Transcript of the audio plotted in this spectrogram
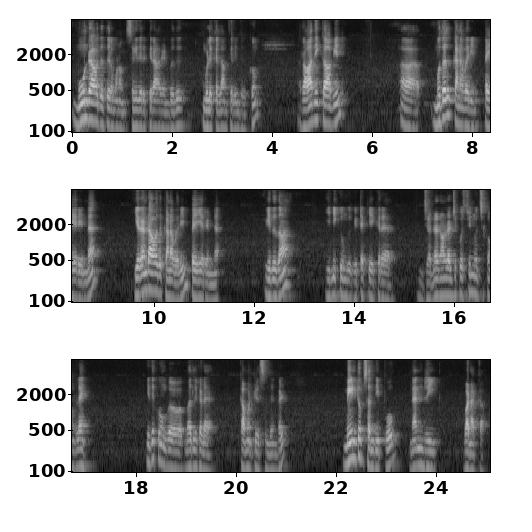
மூன்றாவது திருமணம் செய்திருக்கிறார் என்பது உங்களுக்கெல்லாம் தெரிந்திருக்கும். ராதிகாவின் முதல் கணவரின் பெயர் என்ன? இரண்டாவது கணவரின் பெயர் என்ன? இதுதான் இன்னைக்கு உங்ககிட்ட கேட்குற ஜென்ரல் நாலேஜ் கொஸ்டின் வச்சுக்கோங்களேன். இதுக்கு உங்கள் பதில்களை கமெண்டில் சொல்லுங்கள். மீண்டும் சந்திப்போம். நன்றி. வணக்கம்.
